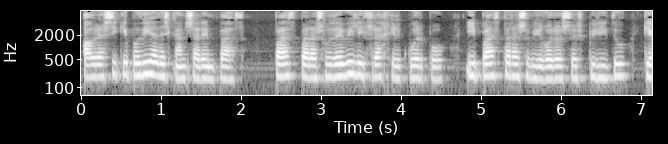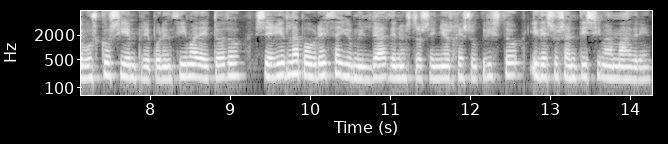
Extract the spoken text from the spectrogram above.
Ahora sí que podía descansar en paz, paz para su débil y frágil cuerpo, y paz para su vigoroso espíritu, que buscó siempre, por encima de todo, seguir la pobreza y humildad de nuestro Señor Jesucristo y de su Santísima Madre.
